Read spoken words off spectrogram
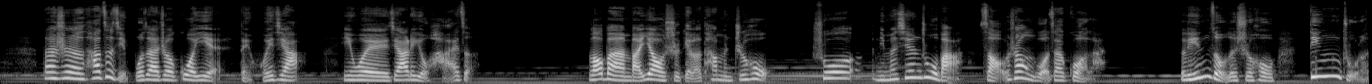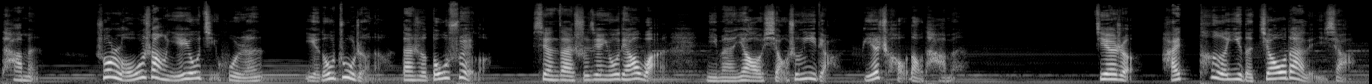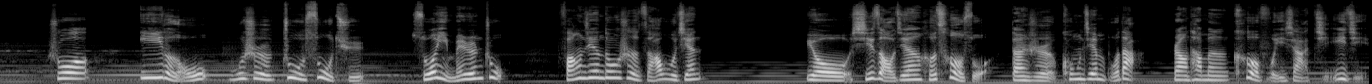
但是他自己不在这过夜，得回家，因为家里有孩子。老板把钥匙给了他们之后，说：“你们先住吧，早上我再过来。”临走的时候叮嘱了他们，说：“楼上也有几户人，也都住着呢，但是都睡了。现在时间有点晚，你们要小声一点，别吵到他们。”接着还特意的交代了一下，说。一楼不是住宿区，所以没人住，房间都是杂物间，有洗澡间和厕所，但是空间不大，让他们克服一下挤一挤。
